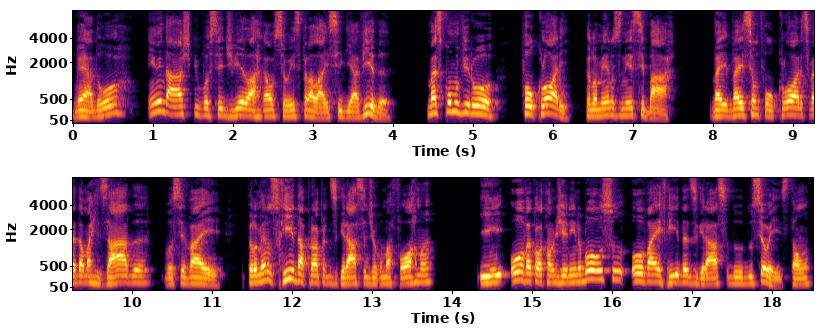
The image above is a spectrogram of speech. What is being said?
ganhador. Eu ainda acho que você devia largar o seu ex para lá e seguir a vida. Mas como virou folclore, pelo menos nesse bar, vai, vai ser um folclore, você vai dar uma risada, você vai pelo menos rir da própria desgraça de alguma forma. E ou vai colocar um dinheirinho no bolso, ou vai rir da desgraça do, do seu ex. Então,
